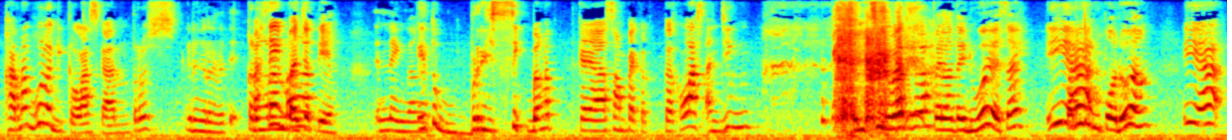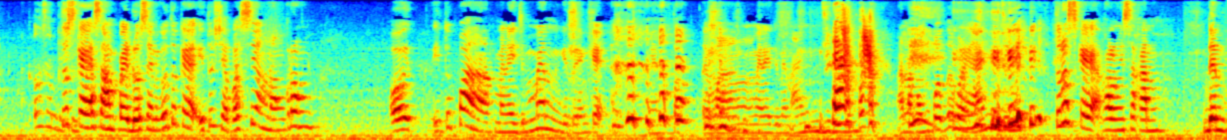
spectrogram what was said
Karena gue lagi kelas kan terus kedengeran banget ya pasti Kedengeran bacot banget. dia. Neng banget. Itu berisik banget kayak sampai ke, ke kelas anjing. Benci banget gue sampai lantai dua ya say? Iya. Empo doang. Iya. Oh terus kayak sampai dosen gue tuh kayak itu siapa sih yang nongkrong? Oh itu pak anak manajemen gitu yang kayak ngentot emang manajemen anjing. Anak empot tuh paling anjing. Terus kayak kalau misalkan dan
